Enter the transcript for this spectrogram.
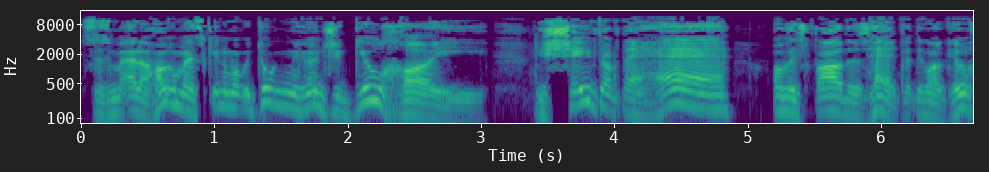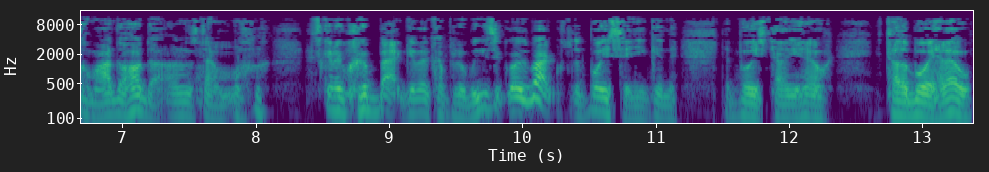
Says skin. What we're talking he shaved off the hair of his father's head. But they go, I understand. it's going to grow back. Give it a couple of weeks. It grows back. So the boys say, you can, the boys tell you know, you tell the boy, hello,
